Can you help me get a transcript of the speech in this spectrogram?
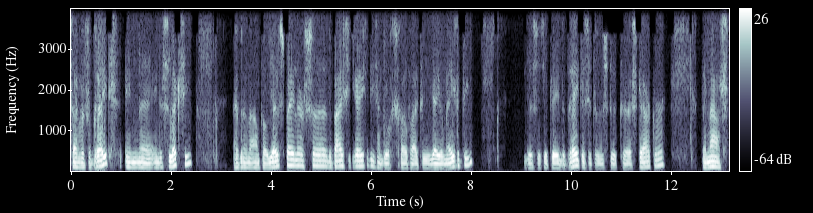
zijn we verbreed in, uh, in de selectie. We hebben een aantal jeugdspelers uh, erbij gekregen. Die zijn doorgeschoven uit de JO19. Dus we zitten in de breedte zitten we een stuk uh, sterker. Daarnaast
